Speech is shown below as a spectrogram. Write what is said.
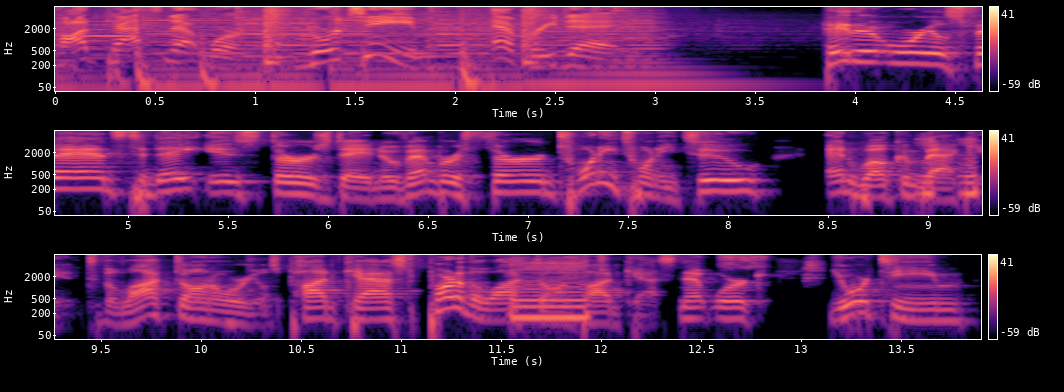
Podcast Network. Your team every day. Hey there, Orioles fans. Today is Thursday, November 3rd, 2022, and welcome back mm-hmm. into the Locked On Orioles podcast, part of the Locked On mm-hmm. Podcast Network. Your team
